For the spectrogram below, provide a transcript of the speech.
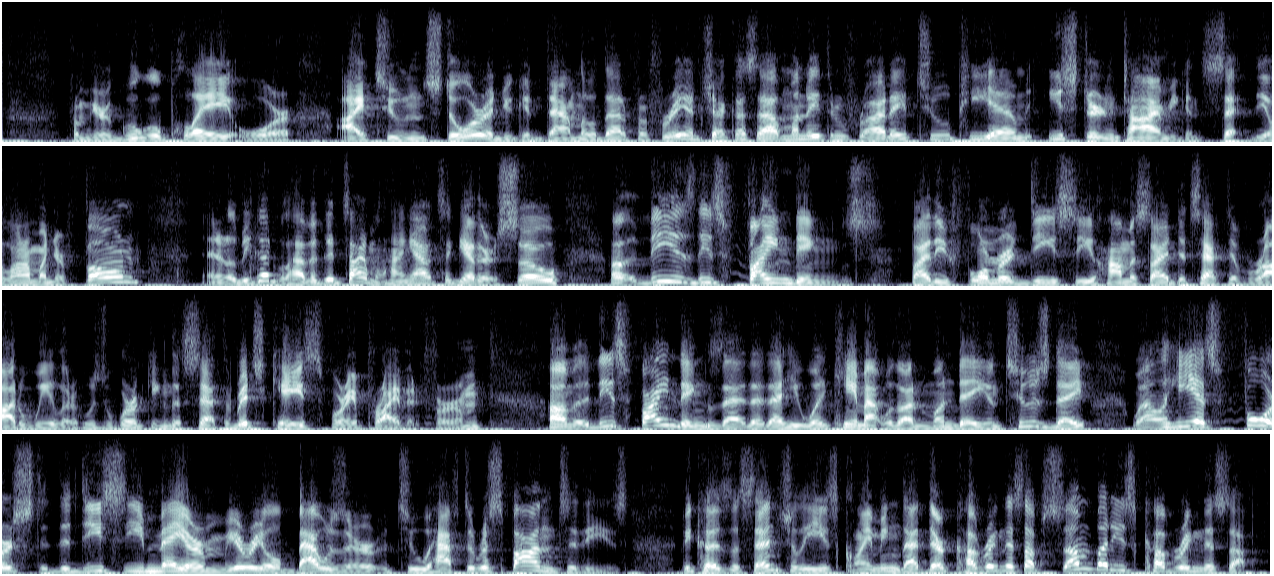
from your Google Play or iTunes store, and you can download that for free and check us out Monday through Friday, 2 p.m. Eastern Time. You can set the alarm on your phone and it'll be good. We'll have a good time. We'll hang out together. So uh, these these findings by the former DC homicide detective Rod Wheeler, who's working the Seth Rich case for a private firm. Um, these findings that, that, that he went, came out with on Monday and Tuesday, well, he has forced the DC mayor Muriel Bowser to have to respond to these because essentially he's claiming that they're covering this up. Somebody's covering this up.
